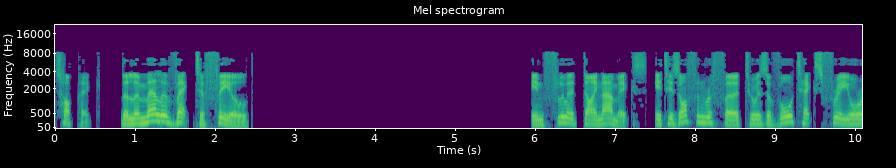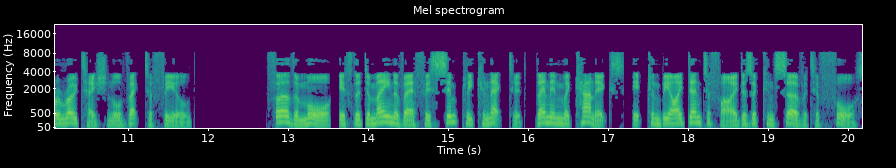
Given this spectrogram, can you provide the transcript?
Topic: The Lamellar vector field In fluid dynamics, it is often referred to as a vortex-free or irrotational vector field. Furthermore, if the domain of F is simply connected, then in mechanics, it can be identified as a conservative force.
